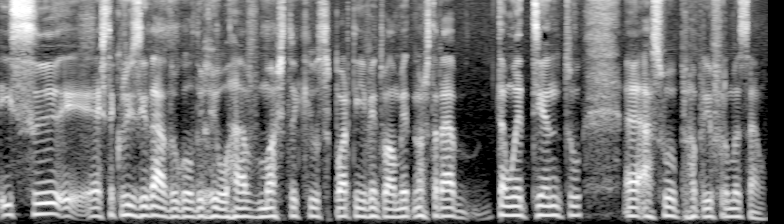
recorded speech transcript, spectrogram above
E se esta curiosidade do gol de Rio Ave mostra que o Sporting eventualmente não estará tão atento à sua própria formação?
